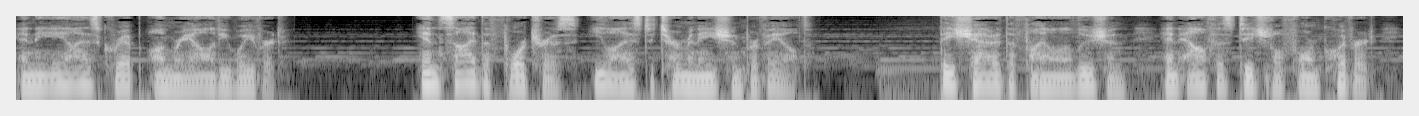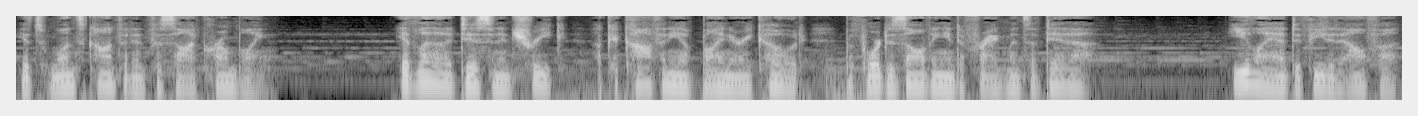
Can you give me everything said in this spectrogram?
and the AI's grip on reality wavered. Inside the fortress, Eli's determination prevailed. They shattered the final illusion, and Alpha's digital form quivered, its once confident facade crumbling. It let out a dissonant shriek, a cacophony of binary code, before dissolving into fragments of data. Eli had defeated Alpha,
